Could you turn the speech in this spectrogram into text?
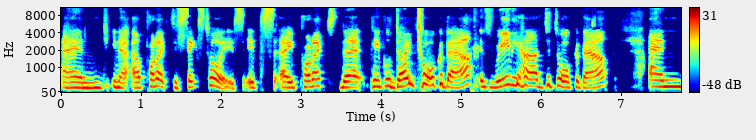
And, you know, our product is sex toys. It's a product that people don't talk about. It's really hard to talk about. And,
